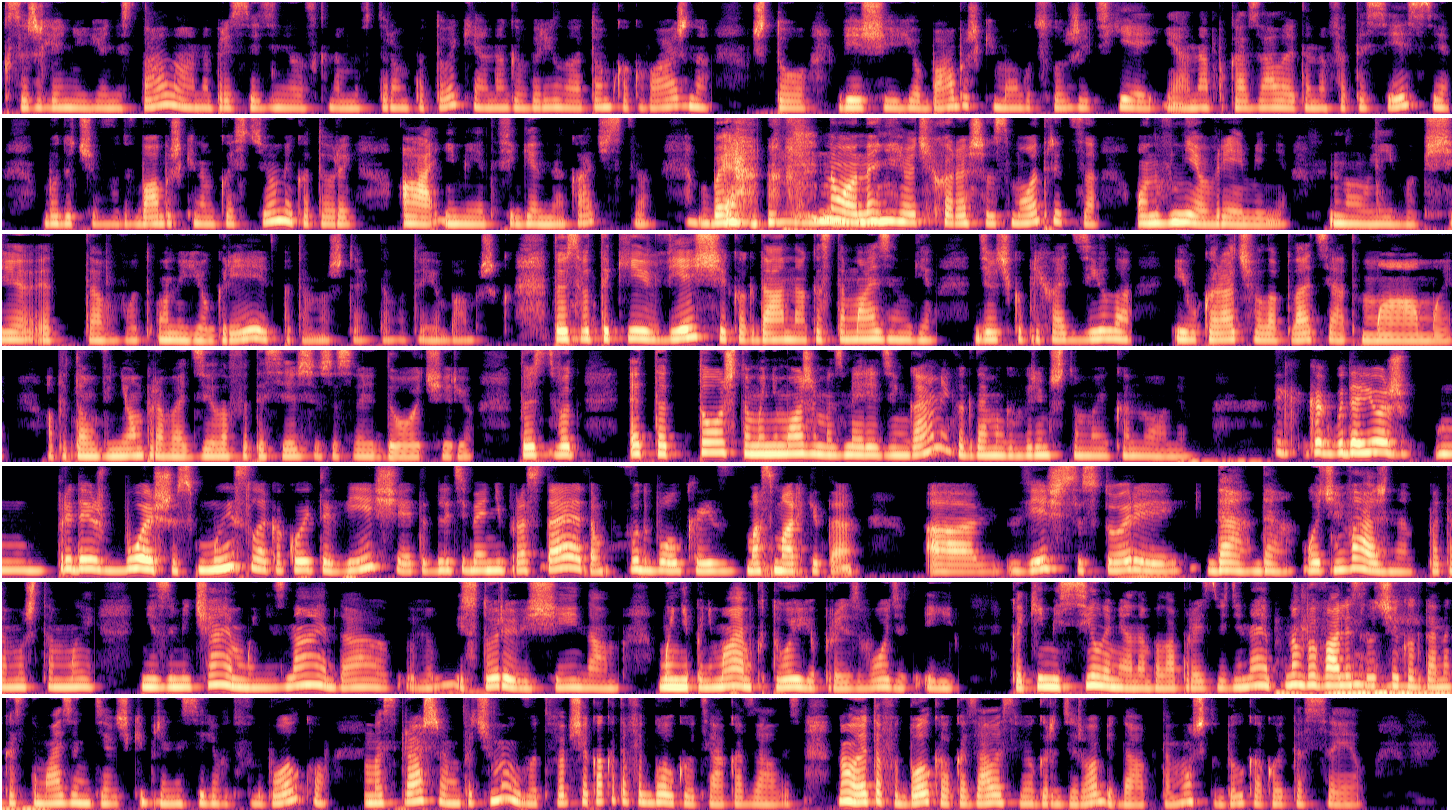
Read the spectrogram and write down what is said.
К сожалению, ее не стало. Она присоединилась к нам на втором потоке. Она говорила о том, как важно, что вещи ее бабушки могут служить ей. И она показала это на фотосессии, будучи в бабушкином костюме, который а, имеет офигенное качество, Б, но он на ней очень хорошо смотрится, он вне времени. Ну и вообще это вот он ее греет, потому что это вот ее бабушка. То есть вот такие вещи, когда на кастомайзинге девочка приходила и укорачивала платье от мамы, а потом в нем проводила фотосессию со своей дочерью. То есть вот это то, что мы не можем измерить деньгами, когда мы говорим, что мы экономим. Ты как бы даешь, придаешь больше смысла какой-то вещи. Это для тебя не простая там футболка из масс-маркета, а вещь с историей. Да, да, очень важно, потому что мы не замечаем, мы не знаем, да, историю вещей нам, мы не понимаем, кто ее производит и какими силами она была произведена. Но бывали случаи, когда на customizing девочки приносили вот футболку. Мы спрашиваем, почему вот вообще как эта футболка у тебя оказалась? Ну, эта футболка оказалась в ее гардеробе, да, потому что был какой-то sale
